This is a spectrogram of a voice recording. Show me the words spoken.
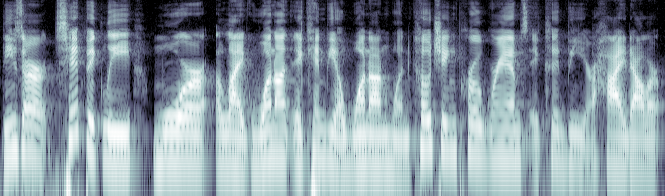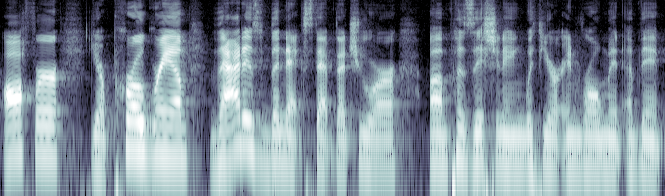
These are typically more like one on it can be a one-on-one coaching programs. It could be your high dollar offer your program. That is the next step that you are um, positioning with your enrollment event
